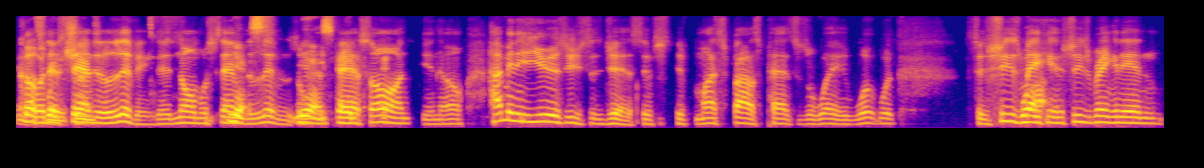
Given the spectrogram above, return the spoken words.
And Cover their standard of living, their normal standard Yes, of living. So yes, when you and- pass on, you know, how many years do you suggest if if my spouse passes away? What would so she's Well, making she's bringing in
